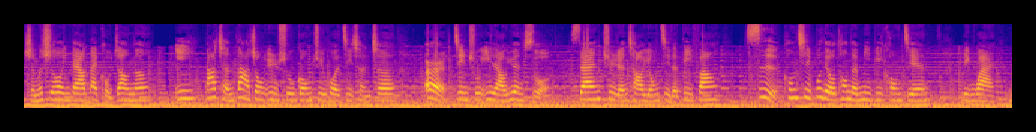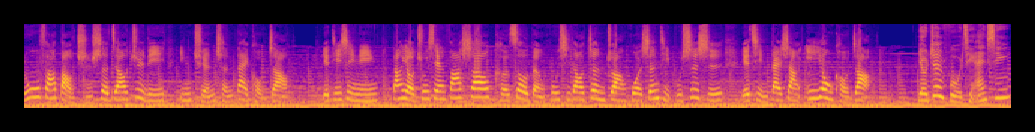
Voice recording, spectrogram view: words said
什么时候应该要戴口罩呢？一、搭乘大众运输工具或计程车；二、进出医疗院所。三、去人潮拥挤的地方；四、空气不流通的密闭空间。另外，如无法保持社交距离，应全程戴口罩。也提醒您，当有出现发烧、咳嗽等呼吸道症状或身体不适时，也请戴上医用口罩。有政府，请安心。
